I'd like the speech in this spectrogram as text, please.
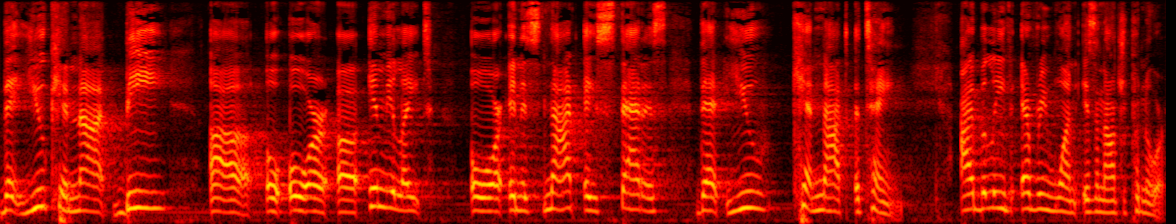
that you cannot be uh, or, or uh, emulate, or and it's not a status that you cannot attain. I believe everyone is an entrepreneur.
